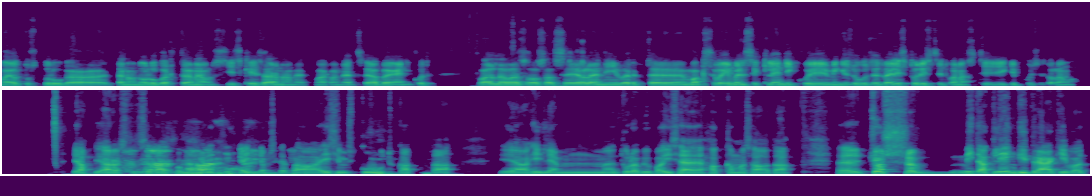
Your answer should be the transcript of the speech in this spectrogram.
majutusturuga tänane olukord tõenäoliselt siiski ei sarnane, et ma arvan, et sõjapõgenikud valdavas osas ei ole niivõrd äh, maksevõimelised kliendid, kui mingisugused välisturistid vanasti kippusid olema. jah, ja arvestades seda, et omavalitsus aitab seda esimest kuud katta ja hiljem tuleb juba ise hakkama saada. Josh, mida kliendid räägivad,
